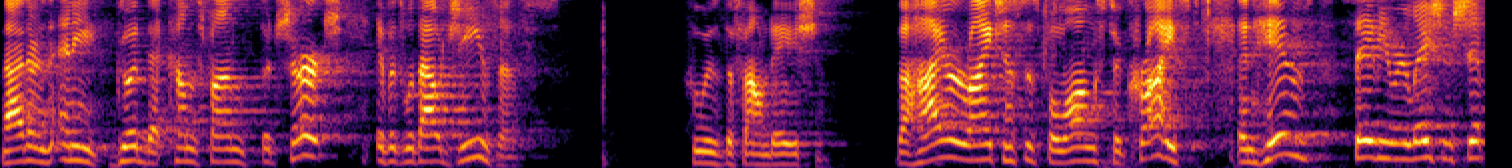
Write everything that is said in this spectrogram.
Neither is any good that comes from the church if it's without Jesus, who is the foundation. The higher righteousness belongs to Christ and his saving relationship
